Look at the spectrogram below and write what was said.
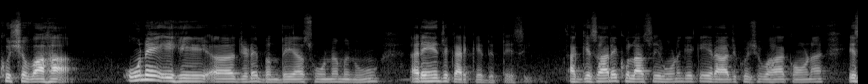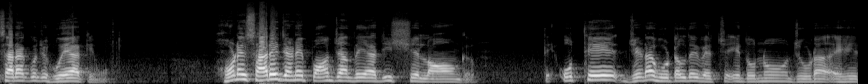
ਖੁਸ਼ਵਾਹਾ। ਉਹਨੇ ਇਹ ਜਿਹੜੇ ਬੰਦੇ ਆ ਸੋਨਮ ਨੂੰ ਅਰੇਂਜ ਕਰਕੇ ਦਿੱਤੇ ਸੀ। ਅੱਗੇ ਸਾਰੇ ਖੁਲਾਸੇ ਹੋਣਗੇ ਕਿ ਇਹ ਰਾਜ ਖੁਸ਼ਵਾਹਾ ਕੌਣ ਆ? ਇਹ ਸਾਰਾ ਕੁਝ ਹੋਇਆ ਕਿਉਂ? ਹੁਣ ਇਹ ਸਾਰੇ ਜਣੇ ਪਹੁੰਚ ਜਾਂਦੇ ਆ ਜੀ ਸ਼ਿਲੌਂਗ। ਤੇ ਉੱਥੇ ਜਿਹੜਾ ਹੋਟਲ ਦੇ ਵਿੱਚ ਇਹ ਦੋਨੋਂ ਜੋੜਾ ਇਹ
